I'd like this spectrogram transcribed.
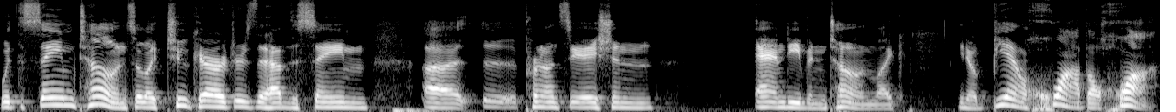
with the same tone. So, like two characters that have the same uh, uh, pronunciation and even tone, like, you know, bien hua de hua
